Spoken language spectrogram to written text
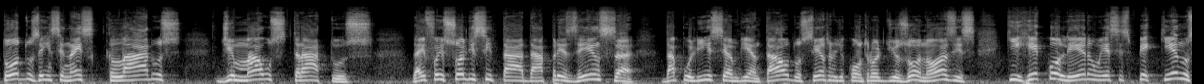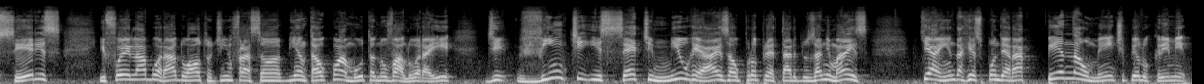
todos em sinais claros de maus tratos. Daí foi solicitada a presença da Polícia Ambiental, do Centro de Controle de Zoonoses, que recolheram esses pequenos seres e foi elaborado o auto de infração ambiental com a multa no valor aí de 27 mil reais ao proprietário dos animais que ainda responderá penalmente pelo crime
